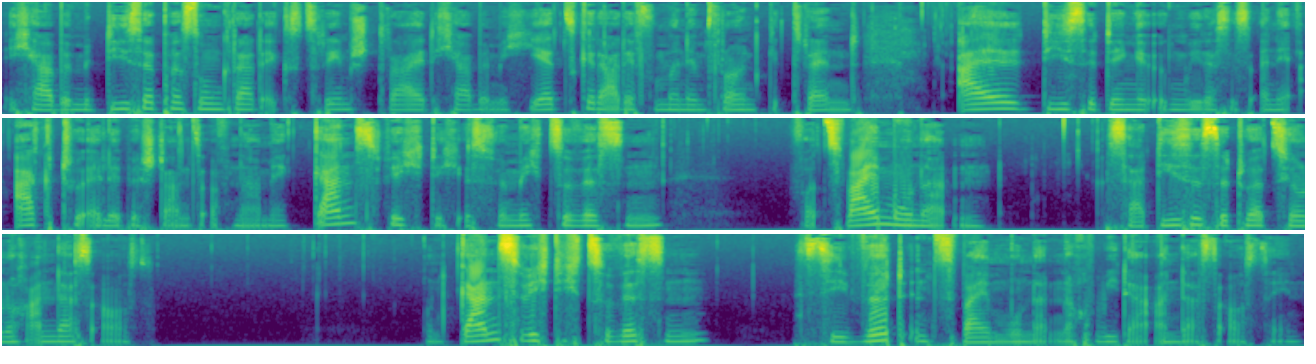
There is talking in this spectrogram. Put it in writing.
Ich habe mit dieser Person gerade extrem Streit. Ich habe mich jetzt gerade von meinem Freund getrennt all diese Dinge irgendwie, das ist eine aktuelle Bestandsaufnahme. Ganz wichtig ist für mich zu wissen, vor zwei Monaten sah diese Situation noch anders aus. Und ganz wichtig zu wissen, sie wird in zwei Monaten noch wieder anders aussehen.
